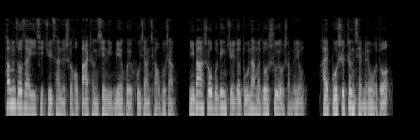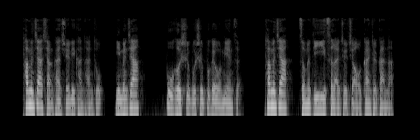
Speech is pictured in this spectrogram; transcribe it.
他们坐在一起聚餐的时候，八成心里面会互相瞧不上。你爸说不定觉得读那么多书有什么用，还不是挣钱没我多。他们家想看学历看谈吐，你们家不合适不是不给我面子。他们家怎么第一次来就叫我干这干那？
